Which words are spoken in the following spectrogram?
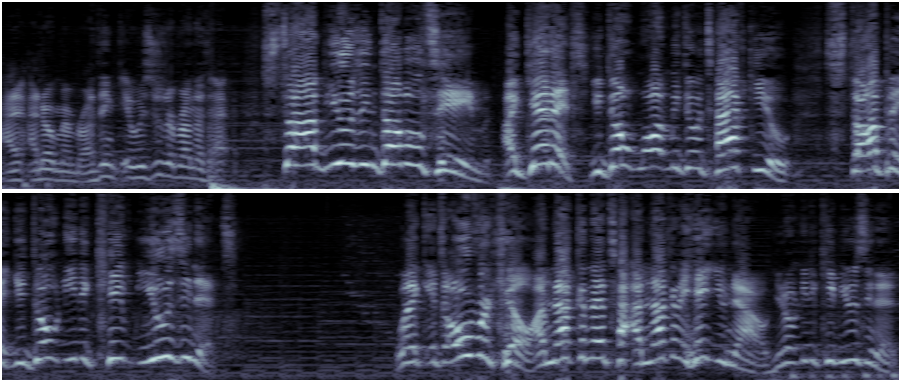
I, I don't remember. I think it was just around that. Stop using double team! I get it! You don't want me to attack you! Stop it! You don't need to keep using it! Like, it's overkill! I'm not gonna attack- I'm not gonna hit you now! You don't need to keep using it!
